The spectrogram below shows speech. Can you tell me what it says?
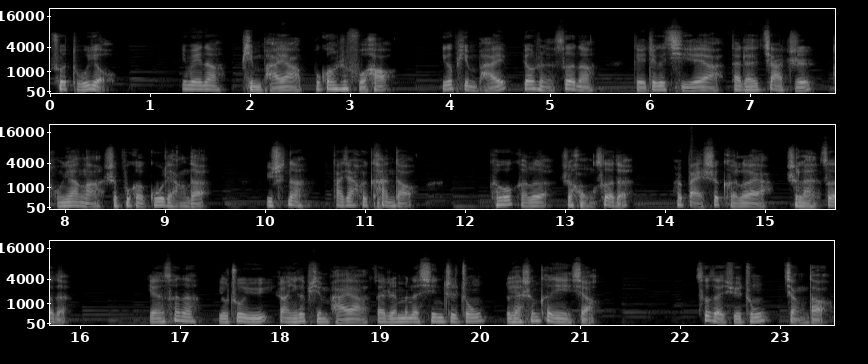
说独有？因为呢，品牌呀不光是符号，一个品牌标准色呢，给这个企业呀带来的价值同样啊是不可估量的。于是呢，大家会看到，可口可乐是红色的，而百事可乐呀是蓝色的。颜色呢，有助于让一个品牌呀在人们的心智中留下深刻的印象。色彩学中讲到，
